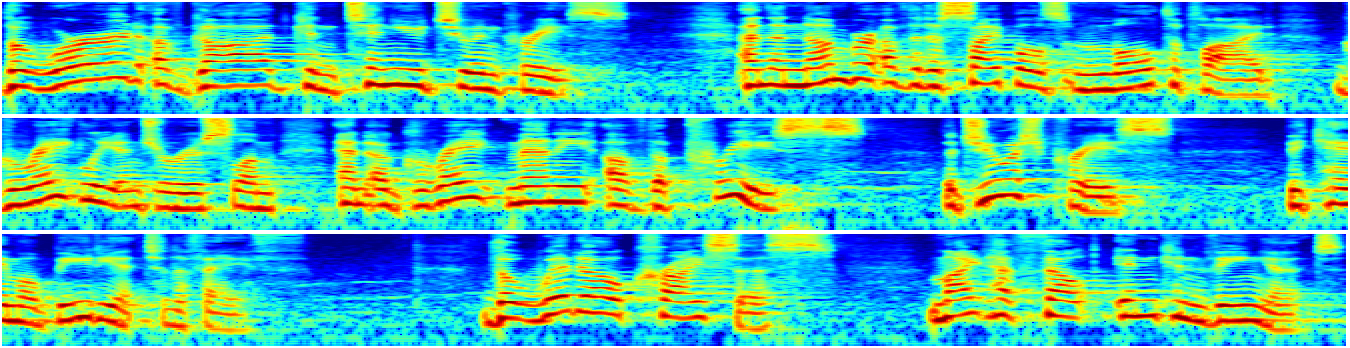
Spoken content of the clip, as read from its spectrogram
The word of God continued to increase, and the number of the disciples multiplied greatly in Jerusalem, and a great many of the priests, the Jewish priests, became obedient to the faith. The widow crisis might have felt inconvenient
